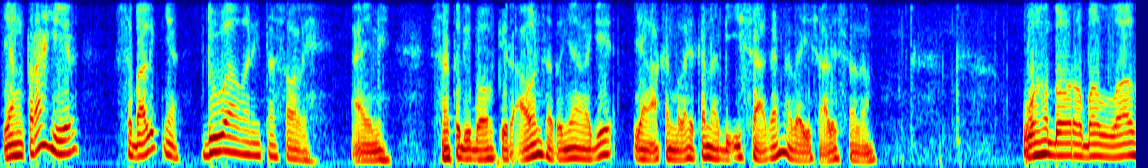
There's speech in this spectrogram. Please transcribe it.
yang terakhir sebaliknya dua wanita soleh. Nah ini satu di bawah Fir'aun, satunya lagi yang akan melahirkan Nabi Isa kan, Nabi Isa alaihissalam. وَضَرَبَ اللَّهُ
